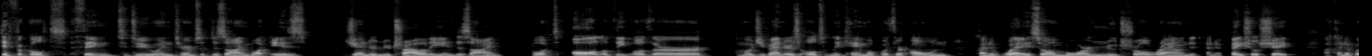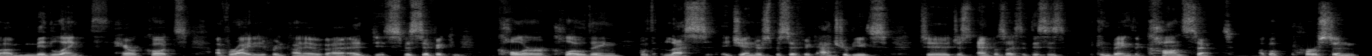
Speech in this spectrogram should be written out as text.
difficult thing to do in terms of design. What is gender neutrality in design? But all of the other emoji vendors ultimately came up with their own kind of way. So a more neutral, rounded kind of facial shape, a kind of a mid-length haircut, a variety of different kind of uh, specific color clothing with less gender specific attributes to just emphasize that this is conveying the concept of a person,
